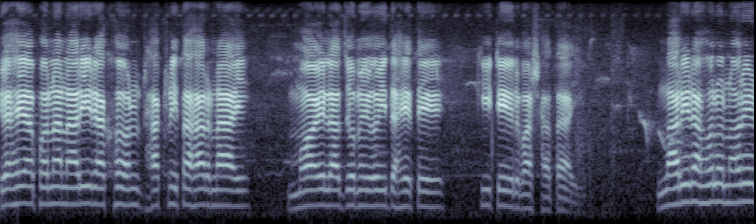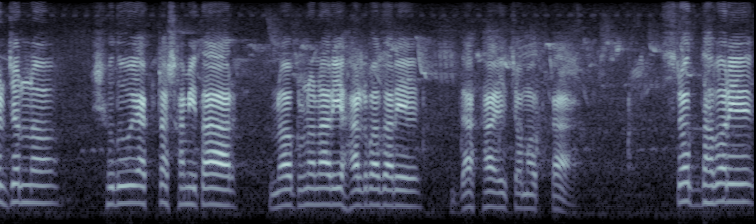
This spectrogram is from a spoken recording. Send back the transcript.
বেহায়াপনা নারীর এখন ঢাকনি তাহার নাই, ময়লা জমে ওই দেহেতে কীটের বাসা তাই। নারীরা হলো নরের জন্য, শুধু একটা স্বামী তার নগ্ন নারী হাটবাজারে দেখায় চমৎকার। শ্রদ্ধাভরে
